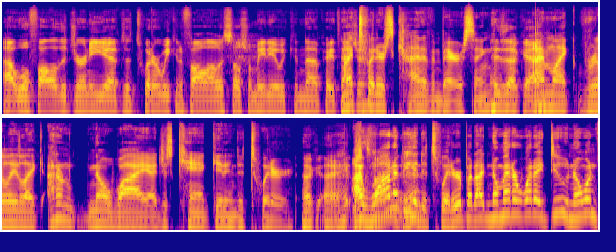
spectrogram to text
Uh, we'll follow the journey uh, to Twitter. We can follow social media. We can uh, pay attention. my. Twitter's kind of embarrassing. Is okay? I'm like really like I don't know why I just can't get into Twitter. Okay, hey, I want to be yeah. into Twitter, but I, no matter what I do, no one.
